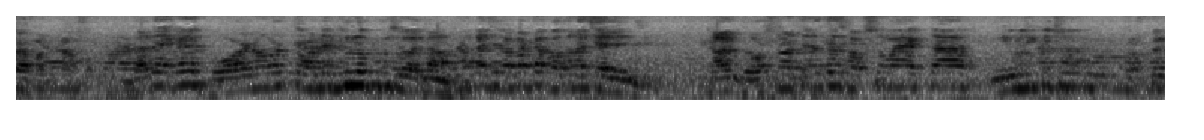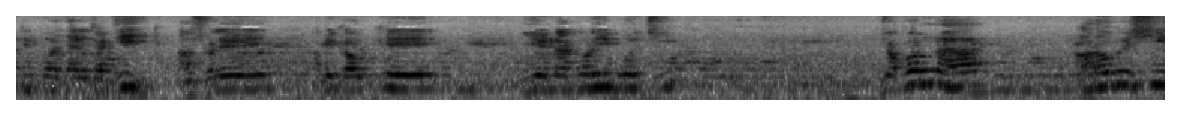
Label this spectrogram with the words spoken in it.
ব্যাপারটা দাদা এখানে বর্ণাবার তো অনেকগুলো পুজো হয়। আপনার কাছে ব্যাপারটা কতটা চ্যালেঞ্জিং কারণ দর্শনার্থীরা তো সবসময় একটা নিউলি কিছু পার্সপেক্টিভ করে থাকে। ঠিক। আসলে আমি কাউকে ইয়ে না করেই বলছি। যখন না আরও বেশি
